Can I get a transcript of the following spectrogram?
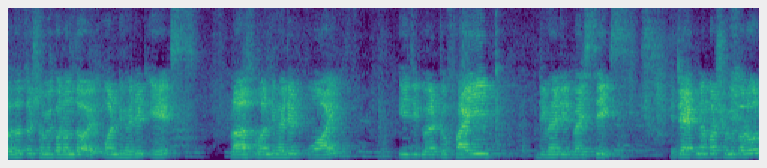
প্রদত্ত সমীকরণ দয় one divided x plus one divided y is equal to five divided by six এটা এক নম্বর সমীকরণ।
